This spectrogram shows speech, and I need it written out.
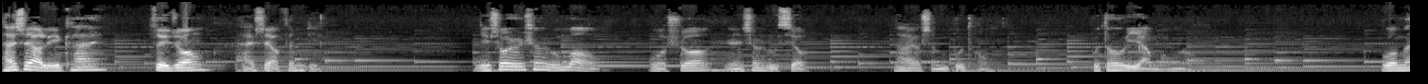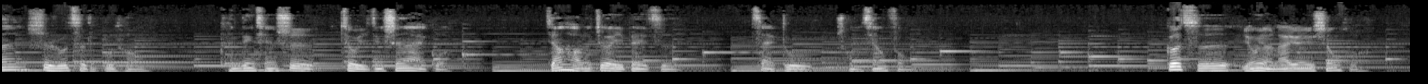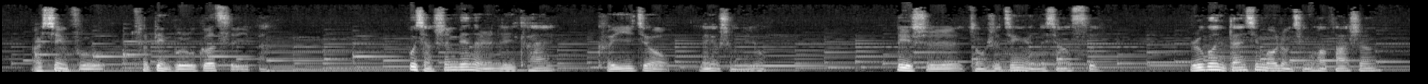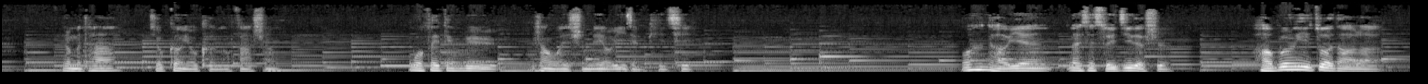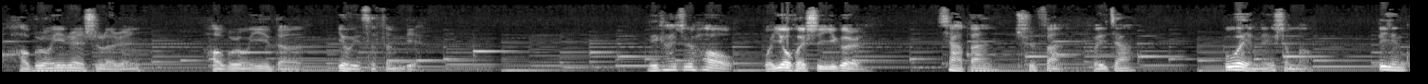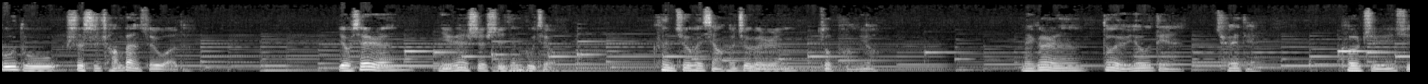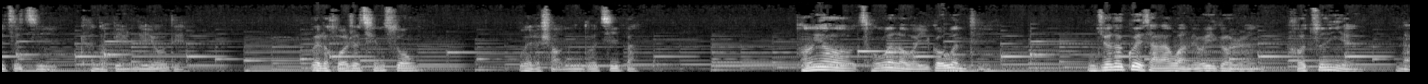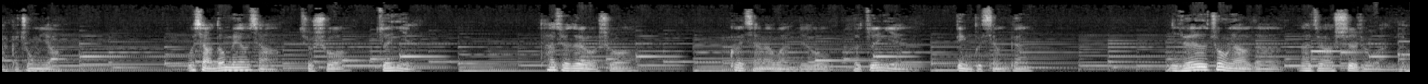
还是要离开，最终还是要分别。你说人生如梦，我说人生如秀，哪有什么不同？不都一样朦胧？我们是如此的不同，肯定前世就已经深爱过，讲好了这一辈子再度重相逢。歌词永远来源于生活，而幸福。却并不如歌词一般。不想身边的人离开，可依旧没有什么用？历史总是惊人的相似。如果你担心某种情况发生，那么它就更有可能发生。墨菲定律让我也是没有一点脾气。我很讨厌那些随机的事，好不容易做到了，好不容易认识了人。好不容易的又一次分别，离开之后，我又会是一个人，下班、吃饭、回家。不过也没什么，毕竟孤独是时常伴随我的。有些人你认识时间不久，可你却会想和这个人做朋友。每个人都有优点、缺点，可只允许自己看到别人的优点。为了活着轻松，为了少那么多羁绊。朋友曾问了我一个问题：你觉得跪下来挽留一个人和尊严哪个重要？我想都没有想就说尊严。他却对我说：跪下来挽留和尊严并不相干。你觉得重要的，那就要试着挽留。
